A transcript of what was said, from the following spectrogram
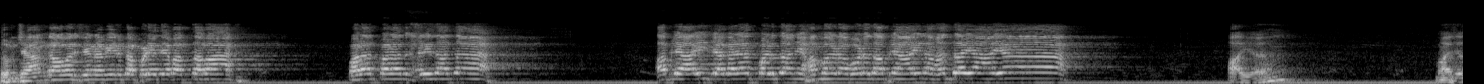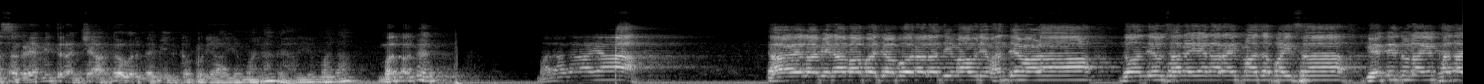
तुमच्या अंगावरचे नवीन कपडे ते बघता बा पळत पळत घरी जाता आपल्या आईच्या गळ्यात पडत आणि हंबरडा पडत आपल्या आईला म्हणता या आया आया माझ्या सगळ्या मित्रांच्या अंगावर नवीन कपडे आय मला ग आय मला मला ग मला ग आया त्यावेळेला बिना बाबाच्या बोराला ती माऊली म्हणते बाळा दोन दिवसानं येणार आहेत माझा पैसा. घेते तुला एखादा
